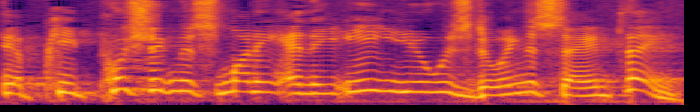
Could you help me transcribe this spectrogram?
They keep pushing this money, and the EU is doing the same thing.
